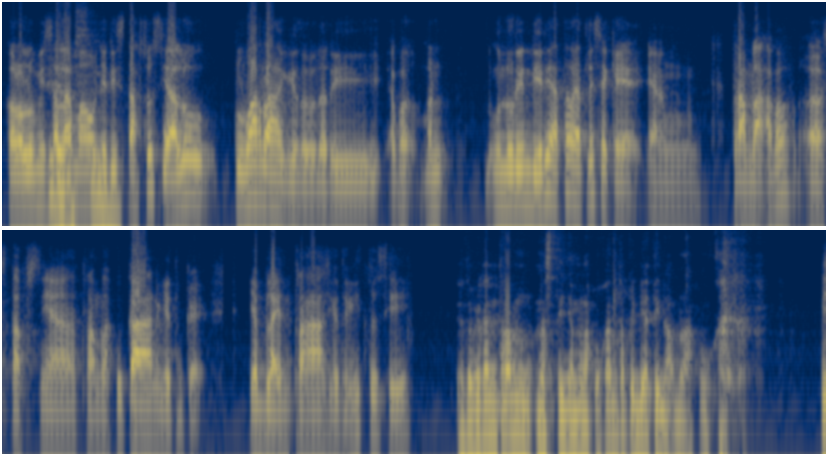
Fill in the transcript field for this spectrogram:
Kalau lu misalnya Iya mau sih. jadi staff sus ya lu keluar lah gitu dari apa men- ngundurin diri atau at least ya kayak yang Trump lah apa eh, staffsnya Trump lakukan gitu kayak ya blind trust gitu-gitu sih. Ya, tapi kan Trump mestinya melakukan, tapi dia tidak melakukan.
